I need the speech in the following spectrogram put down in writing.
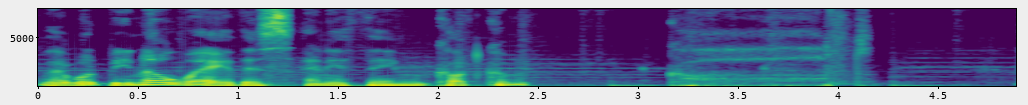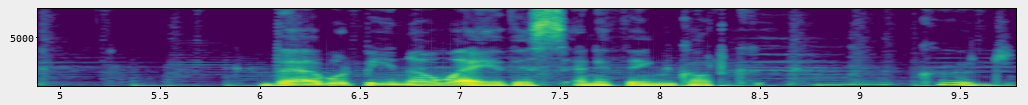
There would be no way this anything could com. There would be no way this anything could. Could.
